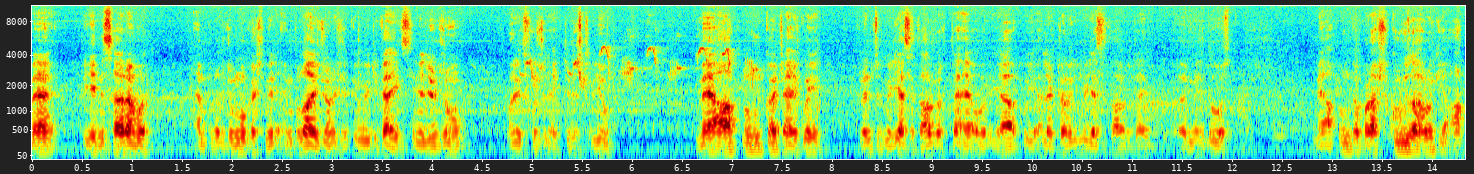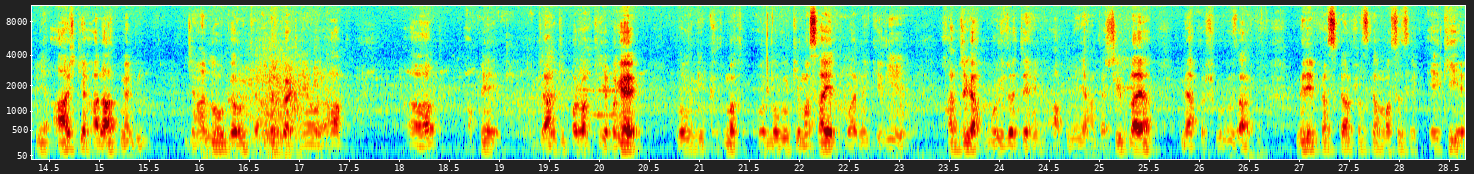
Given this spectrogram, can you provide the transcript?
मैं P Nisar Ahmed Jammu Kashmir employ joint committee का एक सीनियर लीडर हूँ और एक सोशल एक्टिविस्ट भी हूँ मैं आप लोगों का चाहे कोई प्रिंट मीडिया से ताल्लुक़ रखता है और या कोई इलेक्ट्रॉनिक मीडिया से ताल्लुक़ रखता है मेरे दोस्त मैं आप लोगों का बड़ा शुक्रगुजार हूँ कि आपने आज के हालात में भी जहाँ लोग घरों के अंदर बैठे हैं और आप अपने जान की परवाह किए बगैर लोगों की खिदमत और लोगों के मसाइल उबारने के लिए हर जगह मौजूद रहते हैं आपने यहाँ तशरीफ़ लाया मैं आपका शुक्रगुजार हूँ मेरी प्रेस कॉन्फ्रेंस का मकसद सिर्फ़ एक ही है,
